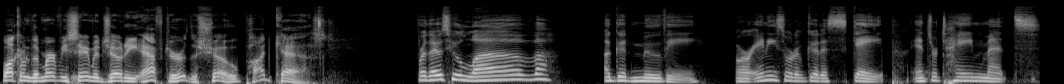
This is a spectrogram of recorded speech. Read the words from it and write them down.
Welcome to the Murphy, Sam, and Jody After the Show podcast. For those who love a good movie or any sort of good escape, entertainment,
